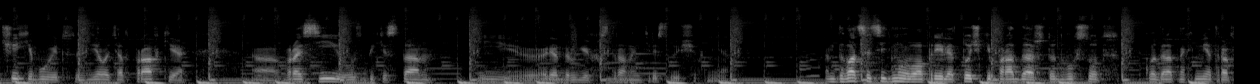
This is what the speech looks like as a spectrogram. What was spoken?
Чехия будет делать отправки э, в Россию, Узбекистан, и ряд других стран, интересующих меня. 27 апреля точки продаж до 200 квадратных метров,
